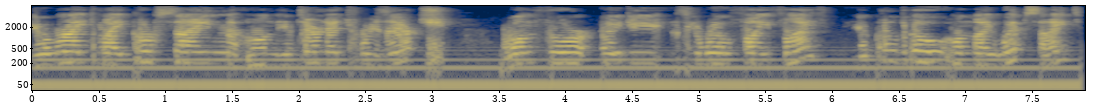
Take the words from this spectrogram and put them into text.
you write my call sign on internet research 1480055. You could go on my website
